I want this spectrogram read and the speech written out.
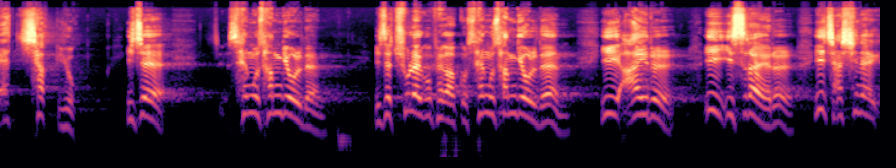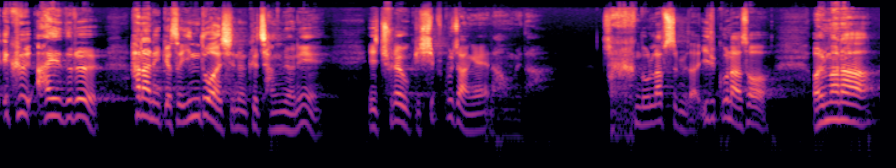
애착육, 이제 생후 3개월 된, 이제 출애굽해갖고 생후 3개월 된 이 아이를, 이 이스라엘을, 이 자신의 그 아이들을 하나님께서 인도하시는 그 장면이 이 출애굽기 19장에 나옵니다. 참 놀랍습니다. 읽고 나서 얼마나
